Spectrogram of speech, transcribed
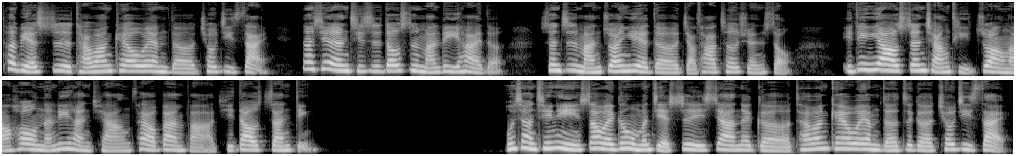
特别是台湾 KOM 的秋季赛，那些人其实都是蛮厉害的。” 甚至蛮专业的脚踏车选手，一定要身强体壮，然后能力很强，才有办法骑到山顶。我想请你稍微跟我们解释一下那个台湾 KOM 的这个秋季赛。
